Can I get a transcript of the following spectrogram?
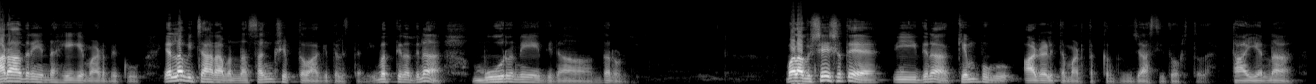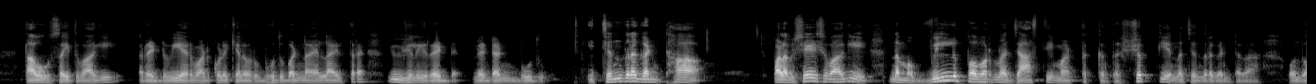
ಆರಾಧನೆಯನ್ನು ಹೇಗೆ ಮಾಡಬೇಕು? ಎಲ್ಲ ವಿಚಾರವನ್ನು ಸಂಕ್ಷಿಪ್ತವಾಗಿ ತಿಳಿಸ್ತೇನೆ. ಇವತ್ತಿನ ದಿನ ಮೂರನೇ ದಿನ ಅಂತ ನೋಡಿದ್ವಿ ಭಾಳ ವಿಶೇಷತೆ ಈ ದಿನ ಕೆಂಪು ಆಡಳಿತ ಮಾಡ್ತಕ್ಕಂಥದ್ದು ಜಾಸ್ತಿ ತೋರಿಸ್ತದೆ. ತಾಯಿಯನ್ನು ತಾವು ಸಹಿತವಾಗಿ ರೆಡ್ ವಿಯರ್ ಮಾಡ್ಕೊಳ್ಳಿ. ಕೆಲವರು ಬೂದು ಬಣ್ಣ ಎಲ್ಲ ಹೇಳ್ತಾರೆ ಯೂಶಲಿ ರೆಡ್ ರೆಡ್ ಆ್ಯಂಡ್ ಬೂದು. ಈ ಚಂದ್ರಗಂಠ ಭಾಳ ವಿಶೇಷವಾಗಿ ನಮ್ಮ ವಿಲ್ ಪವರ್ನ ಜಾಸ್ತಿ ಮಾಡ್ತಕ್ಕಂಥ ಶಕ್ತಿಯನ್ನು ಚಂದ್ರಗಂಟದ ಒಂದು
